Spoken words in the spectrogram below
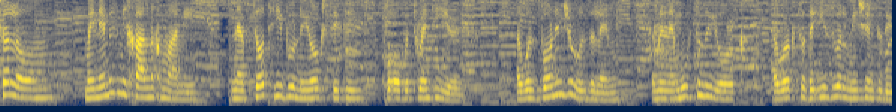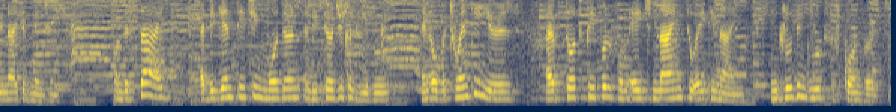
Shalom, my name is Michal Nachmani, and I've taught Hebrew in New York City for over 20 years. I was born in Jerusalem, and when I moved to New York, I worked for the Israel Mission to the United Nations. On the side, I began teaching modern and liturgical Hebrew, and over 20 years, I have taught people from age 9 to 89, including groups of converts.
